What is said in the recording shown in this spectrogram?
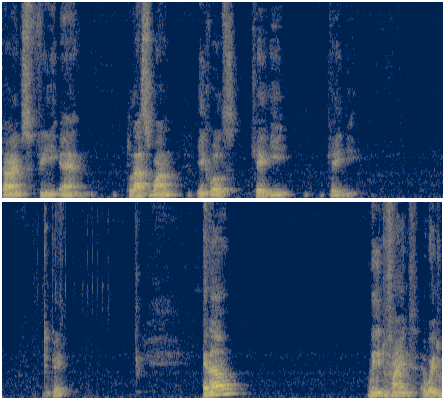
times phi n plus 1 equals ke kd. Okay? And now we need to find a way to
